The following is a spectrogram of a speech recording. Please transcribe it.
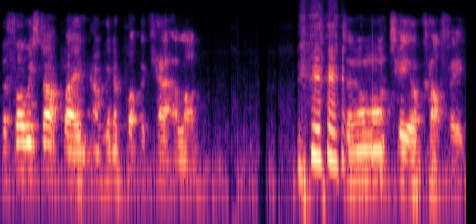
Before we start playing, I'm going to put the kettle on. Does anyone want tea or coffee?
